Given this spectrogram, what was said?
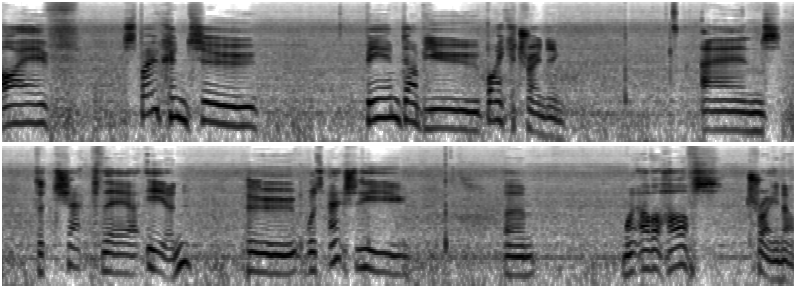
I've spoken to BMW biker training and the chap there, Ian, who was actually um, my other half's trainer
